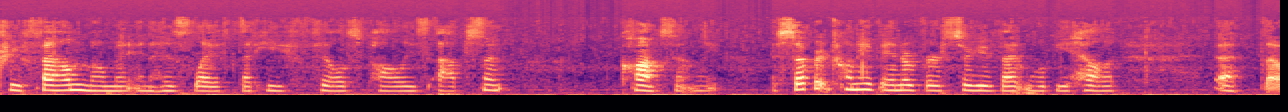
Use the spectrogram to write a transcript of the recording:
profound moment in his life that he feels Polly's absent constantly. A separate 20th anniversary event will be held at the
